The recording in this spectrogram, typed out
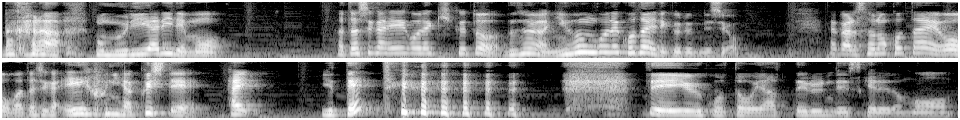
だから、もう無理やりでも、私が英語で聞くと、娘は日本語で答えてくるんですよ。だからその答えを私が英語に訳して、はい、言って っていうことをやってるんですけれども、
